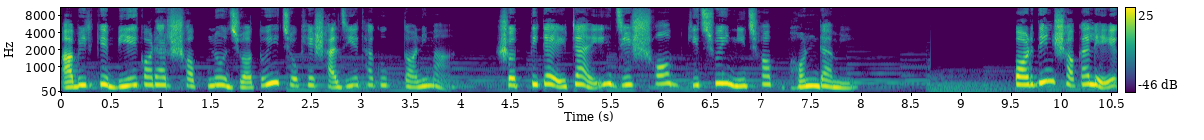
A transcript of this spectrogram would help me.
আবিরকে বিয়ে করার স্বপ্ন যতই চোখে সাজিয়ে থাকুক তনিমা সত্যিটা এটাই যে সব কিছুই নিছক ভণ্ডামি। পরদিন সকালে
